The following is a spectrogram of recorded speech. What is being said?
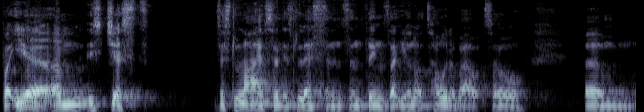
But yeah, um, it's just just lives and its lessons and things that you're not told about. So, um,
